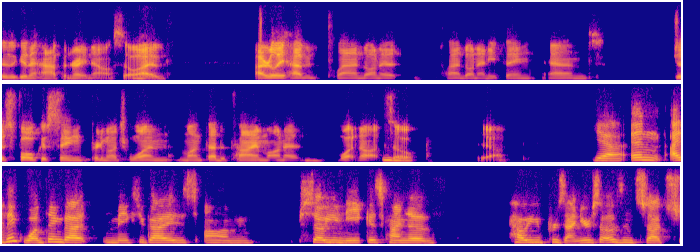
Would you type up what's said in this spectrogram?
is going to happen right now. So Mhm. I've I really haven't planned on it, planned on anything, and just focusing pretty much one month at a time on it and whatnot. So, yeah. Yeah, and I think one thing that makes you guys um so unique is kind of how you present yourselves in such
